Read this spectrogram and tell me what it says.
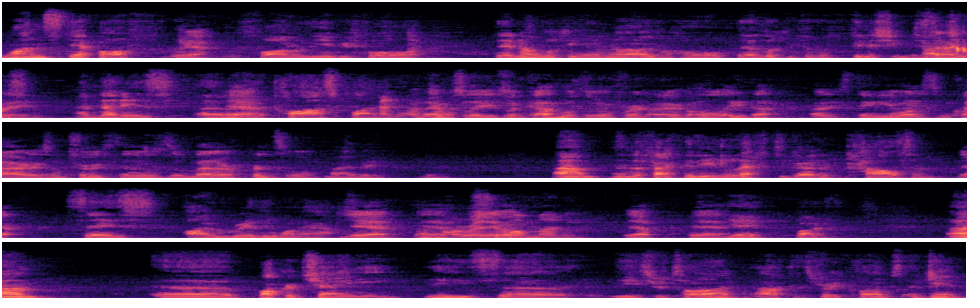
one step off the Yeah. final year before. They're not looking at an overhaul. They're looking for the finishing touches, Exactly. and that is a, Yeah. a class player. I don't believe McGovern was looking for an overhaul either. I just think he wanted some clarity and truth, and it was a matter of principle. Maybe. Yeah. Um, and the fact that he left to go to Carlton Yep. says, "I really want out." Yeah, Like, yeah. I really sure. want money. Yep, yeah. Yeah, both. Um, uh, Boca Cheney, he's uh, he's retired after three clubs. Again,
